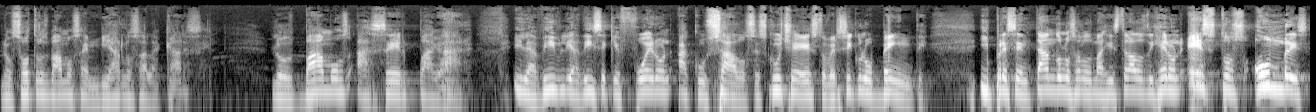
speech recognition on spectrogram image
Nosotros vamos a enviarlos a la cárcel. Los vamos a hacer pagar. Y la Biblia dice que fueron acusados. Escuche esto, versículo 20. Y presentándolos a los magistrados dijeron, estos hombres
